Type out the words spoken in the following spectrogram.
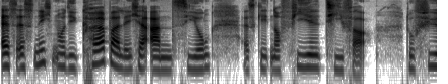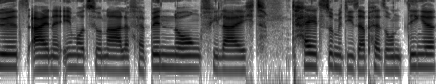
es ist nicht nur die körperliche Anziehung, es geht noch viel tiefer. Du fühlst eine emotionale Verbindung, vielleicht teilst du mit dieser Person Dinge,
